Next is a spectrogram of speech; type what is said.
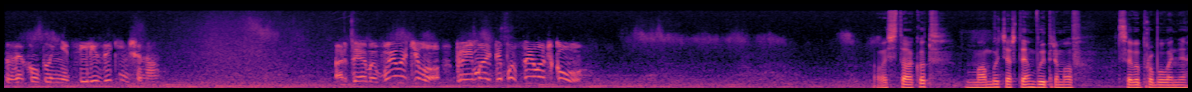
Захоплення цілі закінчено. Артеме, вилетіло! Приймайте посилочку! Ось так от. Мабуть, Артем витримав це випробування.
